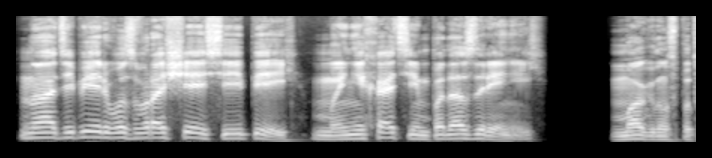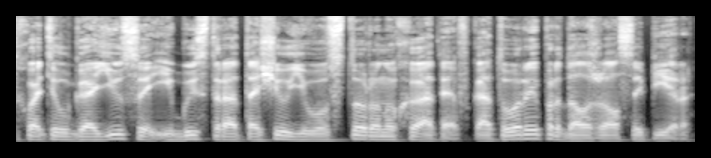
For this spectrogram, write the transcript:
«Ну а теперь возвращайся и пей, мы не хотим подозрений». Магнус подхватил Гаюса и быстро оттащил его в сторону хаты, в которой продолжался пир.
